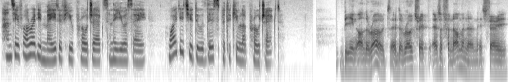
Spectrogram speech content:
Hans, you've already made a few projects in the USA. Why did you do this particular project? Being on the road, uh, the road trip as a phenomenon is very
